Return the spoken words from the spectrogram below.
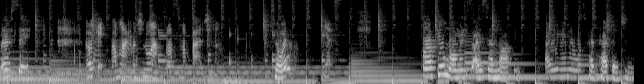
deve ser. Ok, vamos lá, continuando, próxima página. Sou eu? Yes. For a few moments, I said nothing. I remember what had happened to me.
